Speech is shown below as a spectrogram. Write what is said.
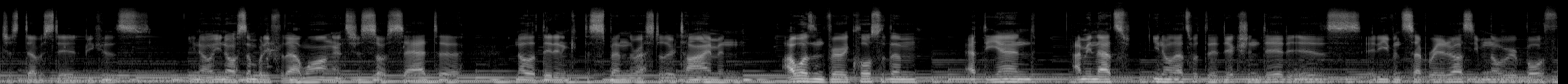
just devastated because you know you know somebody for that long, and it's just so sad to know that they didn't get to spend the rest of their time. And I wasn't very close with them at the end. I mean that's you know that's what the addiction did is it even separated us, even though we were both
